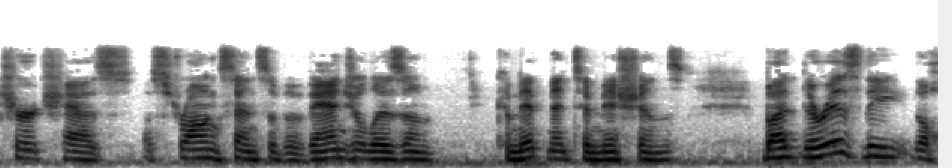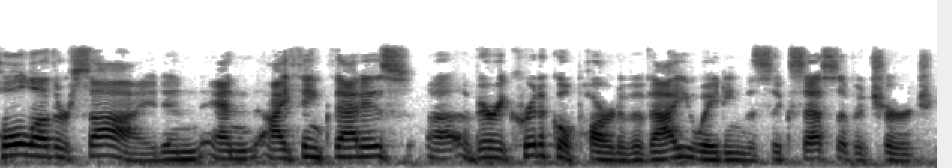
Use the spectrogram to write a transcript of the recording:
church has a strong sense of evangelism, commitment to missions but there is the the whole other side, and and I think that is a very critical part of evaluating the success of a church.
